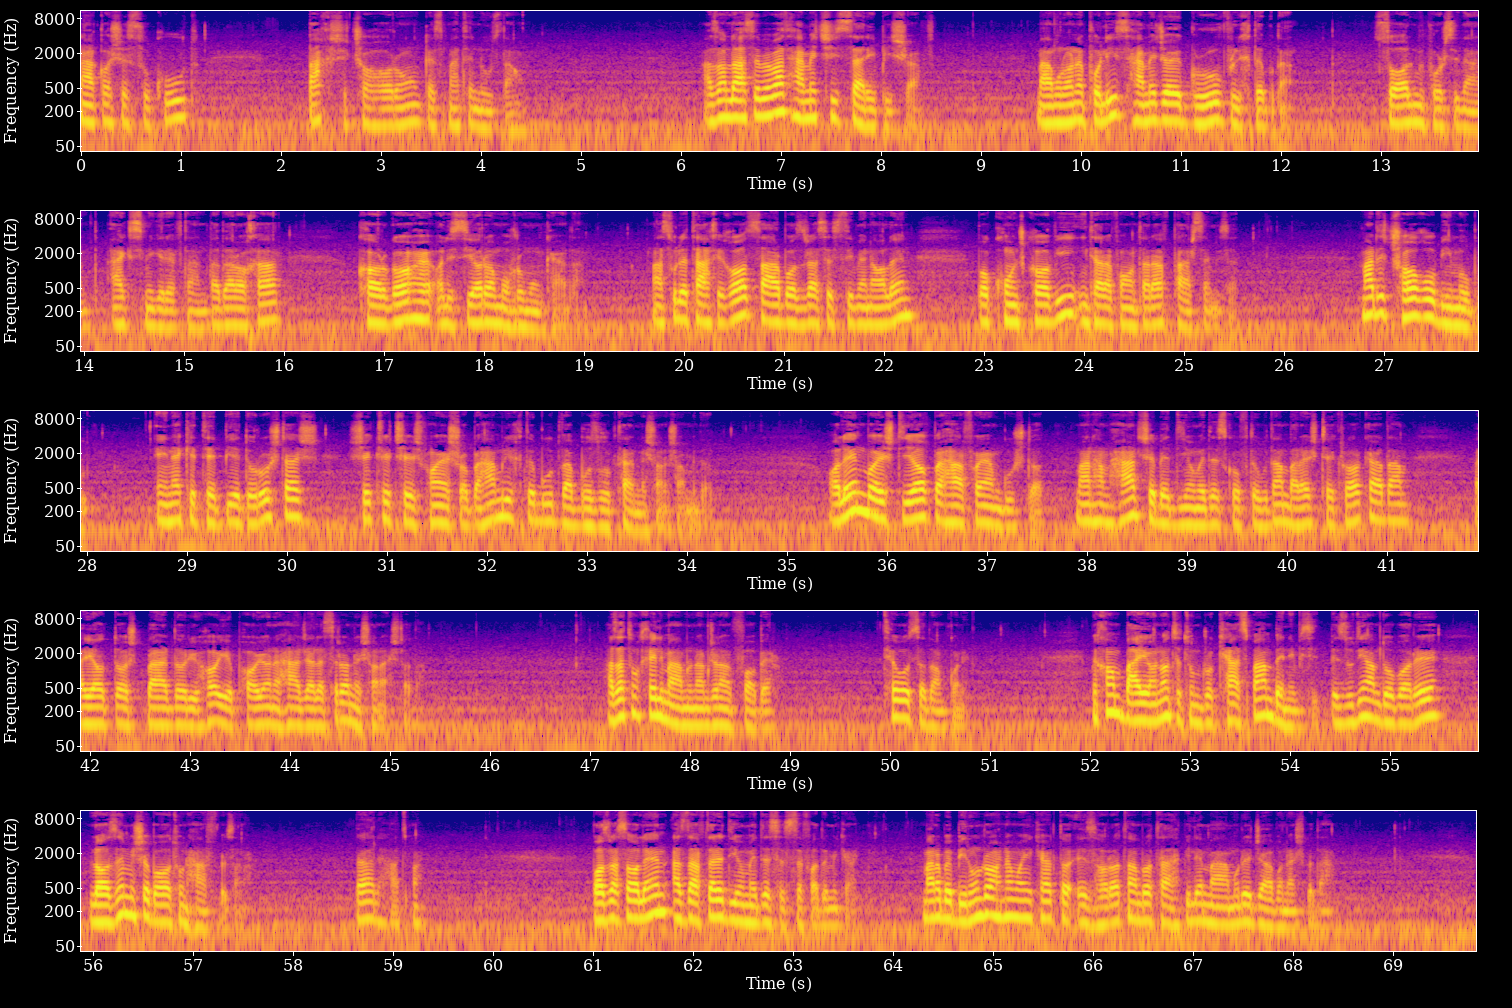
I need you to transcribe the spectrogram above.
نقاش سکوت بخش چهارم قسمت نوزدهم. از آن لحظه به بعد همه چیز سریع پیش رفت. ماموران پلیس همه جای گروو ریخته بودند. سوال میپرسیدند عکس می‌گرفتند و در آخر کارگاه آلیسیا را مهرموم کردند. مسئول تحقیقات سربازرس استیون آلن با کنجکاوی این طرف و آن طرف پرسه می‌زد. مردی چاق و بیمو بود. عینک طبی درشتش شکل چشمهایش را به هم ریخته بود و بزرگتر نشانشان می‌داد. آلن با اشتیاق به حرفهایم گوش داد. من هم هرچه به دیومدس گفته بودم برایش تکرار کردم و یادداشت برداری های پایان هر جلسه را نشانش دادم. ازتون خیلی ممنونم جناب فابر. تو صدام کنید. می‌خوام بیاناتتون رو کتبم بنویسید. به زودی هم دوباره لازم میشه باهاتون حرف بزنم. بله حتما. بازرس از دفتر دیومدس استفاده می‌کرد. مرا به بیرون راهنمایی کرد تا اظهاراتم را تحویل معمور جوانش بدهم.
